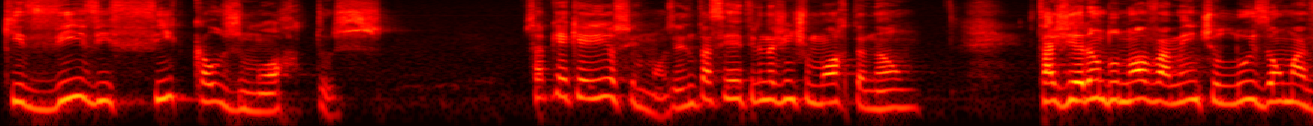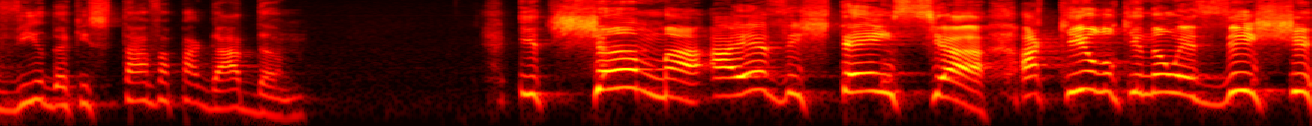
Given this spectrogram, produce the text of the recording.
que vivifica os mortos. Sabe o que é isso, irmãos? Ele não está se referindo a gente morta, não. Está gerando novamente luz a uma vida que estava apagada. E chama a existência aquilo que não existe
